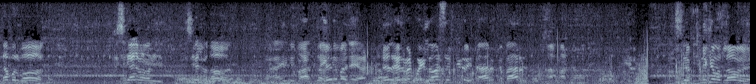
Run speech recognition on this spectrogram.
ना बोलबो सीरियल बना दीजिए। सीरियल बताओ के बाद के हेलमेट पहले और सेफ्टी रही यार कबार। सेफ्टी के मतलब है।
